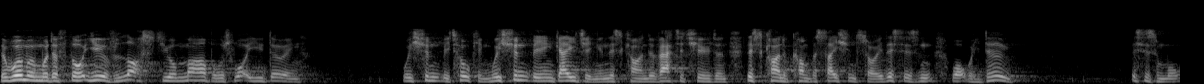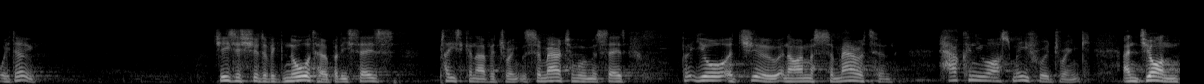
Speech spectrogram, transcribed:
The woman would have thought, You have lost your marbles. What are you doing? We shouldn't be talking. We shouldn't be engaging in this kind of attitude and this kind of conversation. Sorry, this isn't what we do. This isn't what we do. Jesus should have ignored her, but he says, Please, can I have a drink? The Samaritan woman said, But you're a Jew and I'm a Samaritan. How can you ask me for a drink? And John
